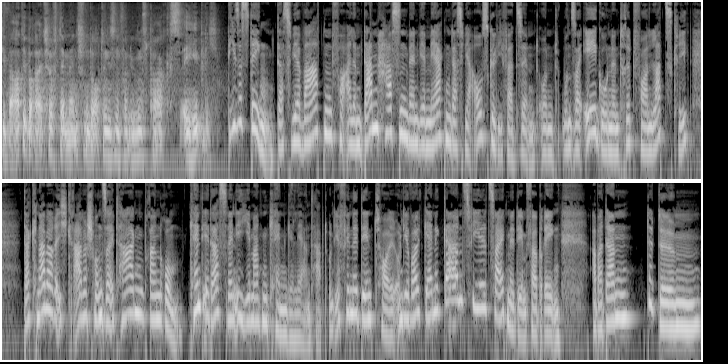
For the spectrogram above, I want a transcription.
die Wartebereitschaft der Menschen dort in diesen Vergnügungsparks erheblich. Dieses Ding, dass wir warten, vor allem dann hassen, wenn wir merken, dass wir ausgeliefert sind und unser Ego einen Tritt vor den Latz kriegt, da knabbere ich gerade schon seit Tagen dran rum. Kennt ihr das, wenn ihr jemanden kennengelernt habt und ihr findet den toll und ihr wollt gerne ganz viel Zeit mit dem verbringen? Aber dann, düdüm.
